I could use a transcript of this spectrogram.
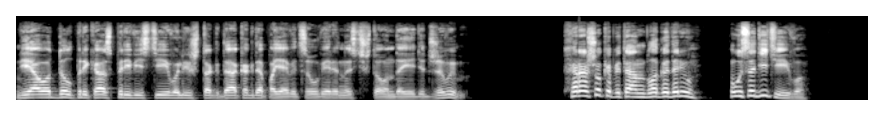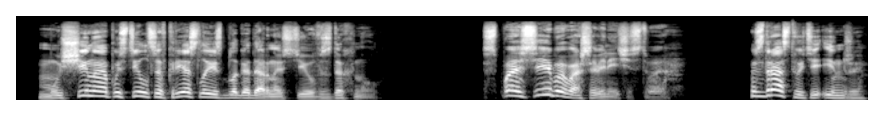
Я отдал приказ перевести его лишь тогда, когда появится уверенность, что он доедет живым. «Хорошо, капитан, благодарю. Усадите его». Мужчина опустился в кресло и с благодарностью вздохнул. «Спасибо, Ваше Величество». «Здравствуйте, Инджи».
